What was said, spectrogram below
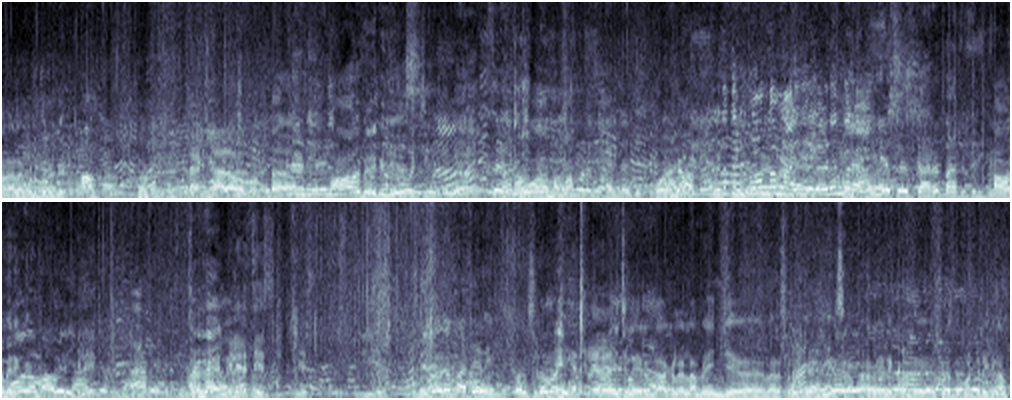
நல்லா கொடுத்துருக்கு. ஓகே. மாவு இருக்கு ஜிஎஸ். சிரிக்கிறேன் மாவும் இருக்கு இல்லை பேச்சில் இருந்த ஆட்கள் எல்லாமே இங்கே வர ஜிஎஸ் அப்போ அவைகளுக்கு வந்து கொடுத்து கொண்டிருக்கலாம்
